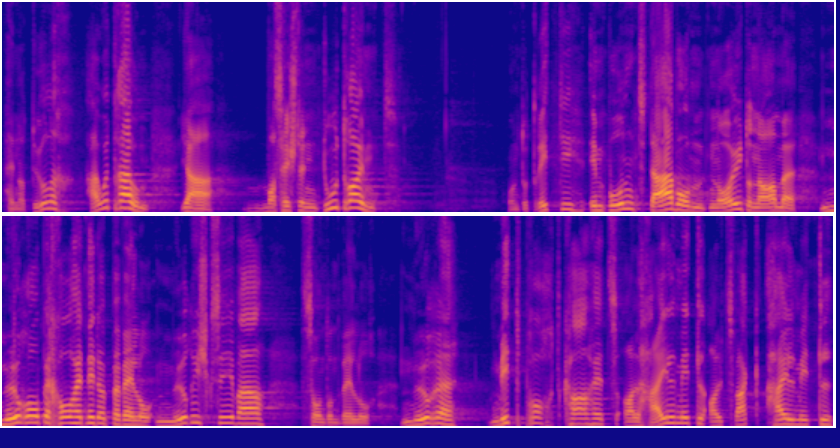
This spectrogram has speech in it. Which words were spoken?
Hey, natürlich, auch einen Traum. Ja, was hast denn du geträumt? Und der dritte im Bund, der, der neu den Namen Myro bekommen hat, nicht etwa, weil er mürrisch gesehen war, sondern weil er Myrrhe mitgebracht hat, als Heilmittel, als Zweckheilmittel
